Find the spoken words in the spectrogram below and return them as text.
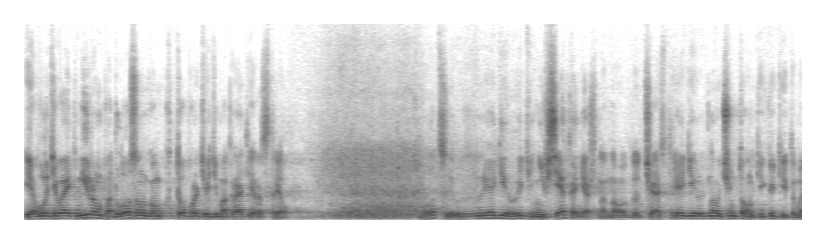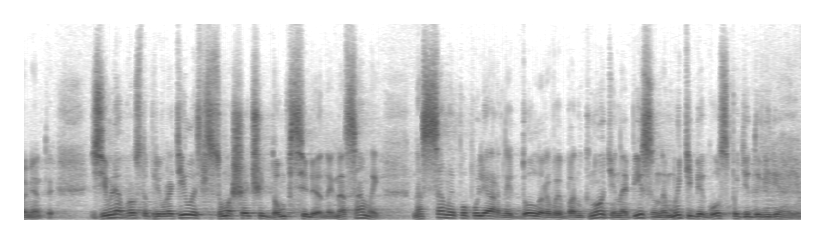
и овладевает миром под лозунгом «Кто против демократии расстрел». Молодцы, вы реагируете. Не все, конечно, но часть реагирует на очень тонкие какие-то моменты. Земля просто превратилась в сумасшедший дом Вселенной. На самой, на самой популярной долларовой банкноте написано «Мы тебе, Господи, доверяем».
